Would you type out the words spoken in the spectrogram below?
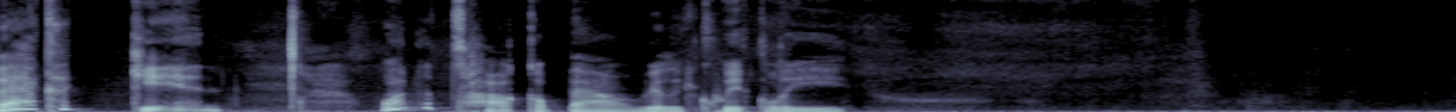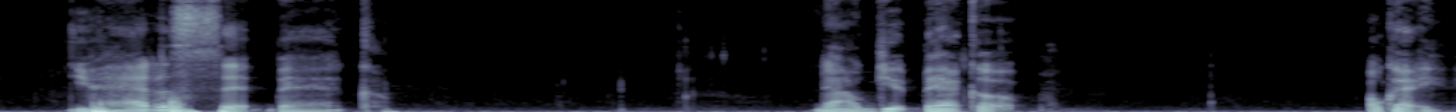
back again. Want to talk about really quickly. You had a setback. Now get back up. Okay.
